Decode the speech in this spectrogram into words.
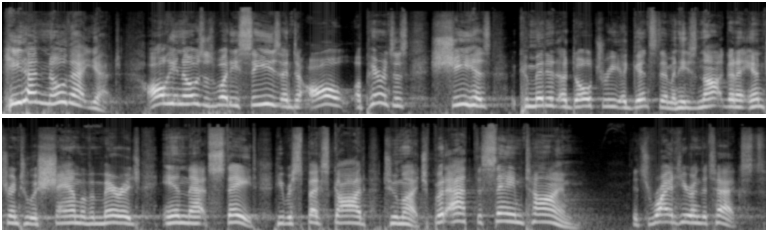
He doesn't know that yet. All he knows is what he sees, and to all appearances, she has committed adultery against him, and he's not going to enter into a sham of a marriage in that state. He respects God too much. But at the same time, it's right here in the text.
